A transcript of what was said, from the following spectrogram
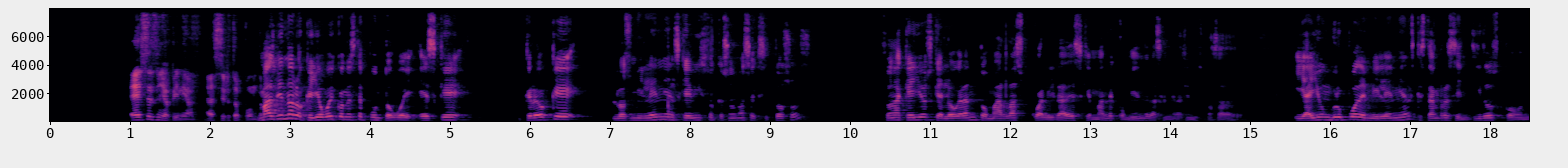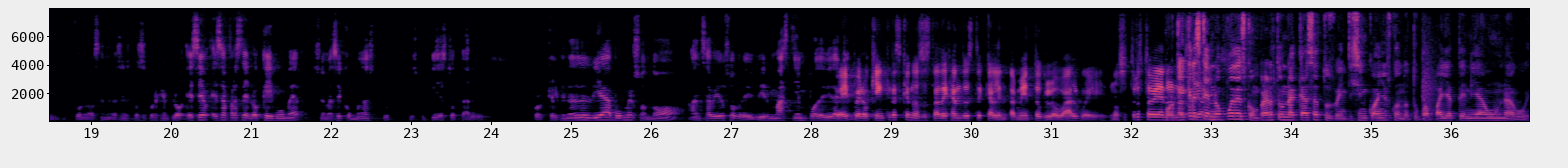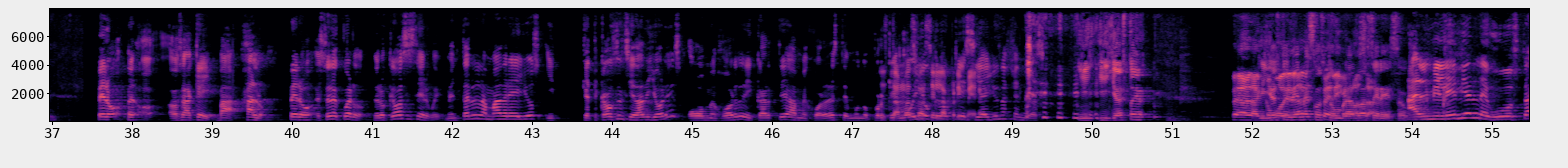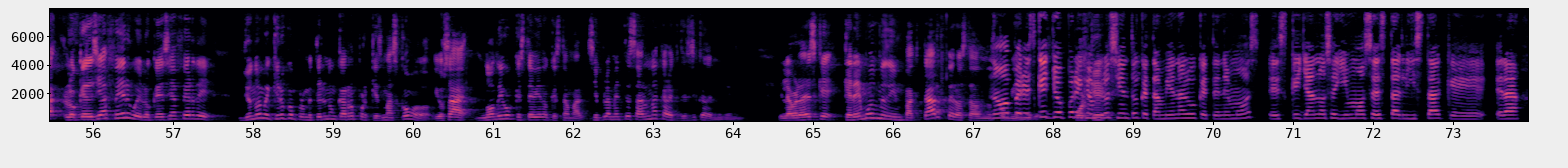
Esa es mi opinión, a cierto punto. Más bien a lo que yo voy con este punto, güey, es que creo que los millennials que he visto que son más exitosos son aquellos que logran tomar las cualidades que más le convienen de las generaciones pasadas, güey. Y hay un grupo de millennials que están resentidos con, con las generaciones pasadas. Por ejemplo, ese, esa frase del OK Boomer se me hace como una estupidez total, güey. Porque al final del día, boomers o no, han sabido sobrevivir más tiempo de vida. Güey, pero ¿quién crees que nos está dejando este calentamiento global, güey? Nosotros todavía no. ¿Por qué crees que no puedes comprarte una casa a tus 25 años cuando tu papá ya tenía una, güey? Pero, pero, o sea, ok, va, jalo. Pero estoy de acuerdo. Pero ¿qué vas a hacer, güey? Mentarle la madre a ellos y que te cause ansiedad y llores o mejor dedicarte a mejorar este mundo porque Está más fácil la primera. si hay una generación y, y yo estoy y yo estoy bien acostumbrado a hacer eso. Al millennial le gusta lo que decía Fer, güey, lo que decía Fer de yo no me quiero comprometer en un carro porque es más cómodo. Y o sea, no digo que esté bien o que está mal, simplemente es una característica del millennial. Y la verdad es que queremos medio impactar, pero hasta donde No, pero es que yo, por ejemplo, siento que también algo que tenemos es que ya no seguimos esta lista que era,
